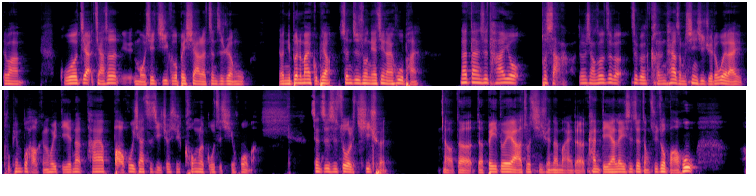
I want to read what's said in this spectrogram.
对吧？国家假设某些机构被下了政治任务，呃，你不能卖股票，甚至说你要进来护盘，那但是他又不傻，就想说这个这个可能他有什么信息，觉得未来普遍不好，可能会跌，那他要保护一下自己，就去空了股指期货嘛。甚至是做了期权，啊的的背对啊，做期权的买的看跌啊，类似这种去做保护，啊，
